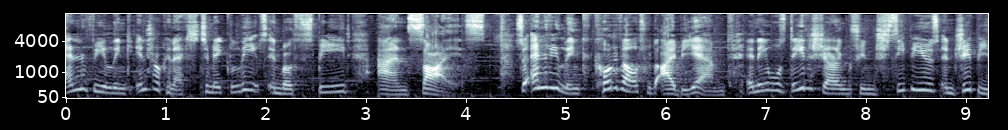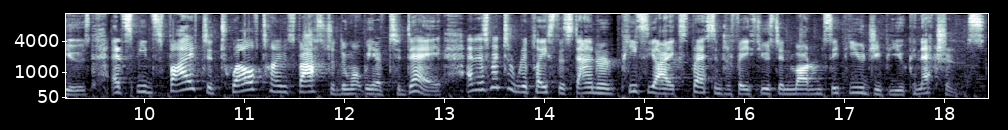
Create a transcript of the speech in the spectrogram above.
NVLink interconnect to make leaps in both speed and size. So NVLink, co-developed with IBM, enables data sharing between CPUs and GPUs at speeds 5 to 12 times faster than what we have today, and is meant to replace the standard PCI Express interface used in modern CPU-GPU connections.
